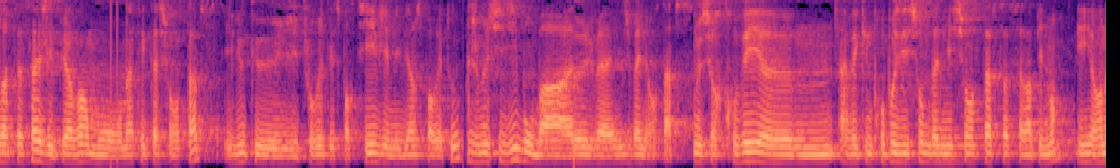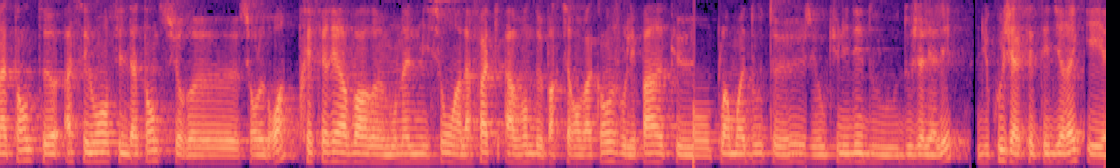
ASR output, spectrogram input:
Grâce à ça, j'ai pu avoir mon affectation en STAPS. Et vu que j'ai toujours été sportif, j'aimais bien le sport et tout, je me suis dit, bon, bah, euh, je, vais, aller en STAPS. Je me suis retrouvé euh, avec une proposition d'admission en STAPS assez rapidement. Et en attente, euh, assez loin en file d'attente sur, sur le droit. Préféré avoir mon admission à la fac avant de partir en vacances. Je voulais pas que en plein mois d'août, j'ai aucune idée d'où j'allais aller. Du coup, j'ai accepté direct. Et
